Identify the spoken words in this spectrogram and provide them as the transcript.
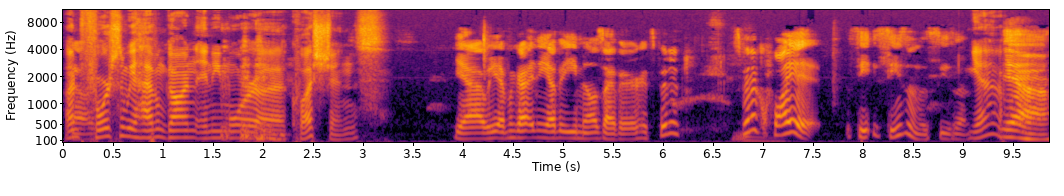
Unfortunately, we haven't gotten any more uh, questions. Yeah, we haven't got any other emails either. It's been a it's been a quiet se- season this season. Yeah, yeah.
